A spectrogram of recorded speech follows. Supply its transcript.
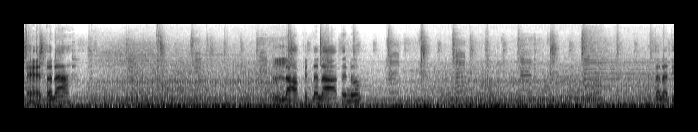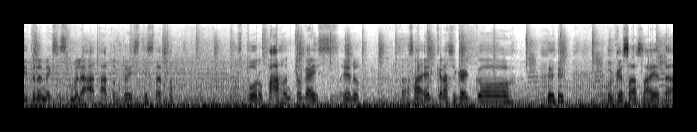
Eto na. Lapit na natin, oh. Ito na, dito na nagsisimula ata itong twisties na to. Tapos puro paahon to, guys. Ayun, oh. Sasayad crash guard ko. Huwag ka sasayad, ha.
